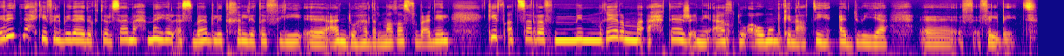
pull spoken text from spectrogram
ريت نحكي في البداية دكتور سامح ما هي الأسباب اللي تخلي طفلي عنده هذا المغص؟ وبعدين كيف أتصرف من غير ما أحتاج أني أخذه أو ممكن أعطيه أدوية في البيت؟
